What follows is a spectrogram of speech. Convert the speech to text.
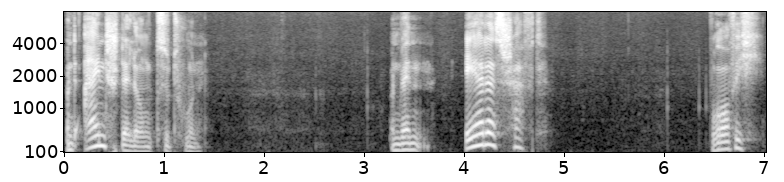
und Einstellung zu tun. Und wenn er das schafft, worauf ich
